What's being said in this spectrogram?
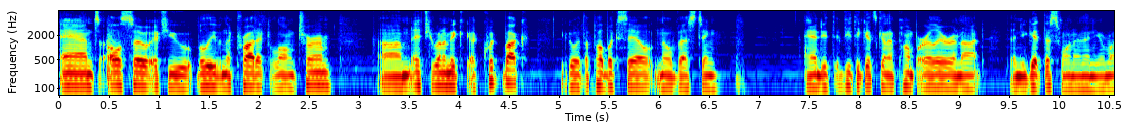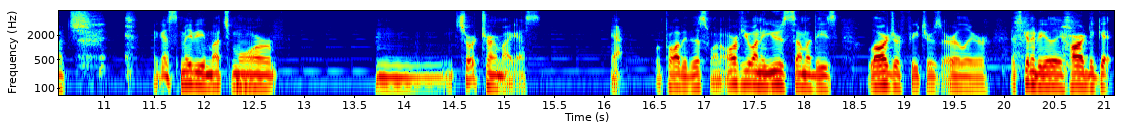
And also, if you believe in the product long term, um, if you want to make a quick buck, you go with the public sale, no vesting. And if you think it's going to pump earlier or not, then you get this one, and then you're much, I guess, maybe much more mm, short term, I guess. Yeah, well, probably this one. Or if you want to use some of these larger features earlier, it's going to be really hard to get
